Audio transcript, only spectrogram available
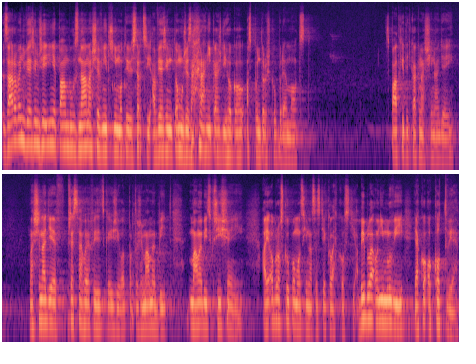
zároveň věřím, že jedině Pán Bůh zná naše vnitřní motivy srdcí a věřím tomu, že zachrání každýho, koho aspoň trošku bude moct. Zpátky teďka k naší naději. Naše naděje přesahuje fyzický život, protože máme být, máme být skříšení a je obrovskou pomocí na cestě k lehkosti. A Bible o ní mluví jako o kotvě.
